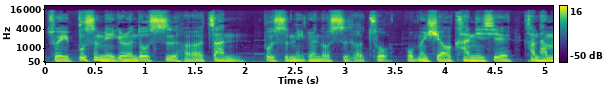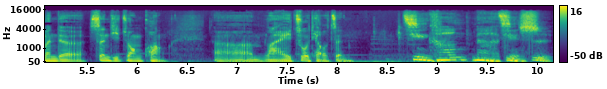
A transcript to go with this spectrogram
所以不是每个人都适合站，不是每个人都适合坐。我们需要看一些看他们的身体状况，呃，来做调整。健康那件事。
